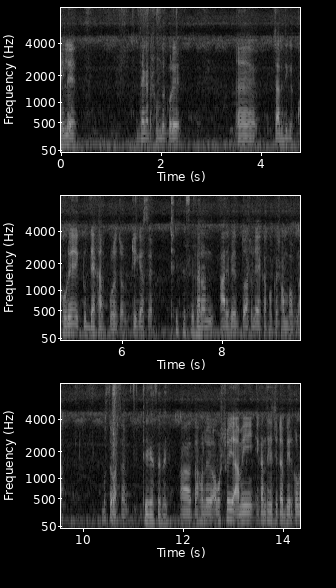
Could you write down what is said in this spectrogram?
মিলে জায়গাটা সুন্দর করে চারিদিকে ঘুরে একটু দেখার প্রয়োজন ঠিক আছে? ঠিক আছে কারণ আরিফের তো আসলে একা পক্ষে সম্ভব না। বুঝতে পারছেন? ঠিক আছে ভাই। তাহলে অবশ্যই আমি এখান থেকে যেটা বের করব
